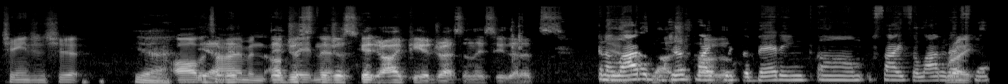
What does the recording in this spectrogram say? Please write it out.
changing shit yeah, all the Yeah, time they, and they just they it. just get your IP address and they see that it's And a lot of not just like with the betting um sites, a lot of that Right. stuff,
